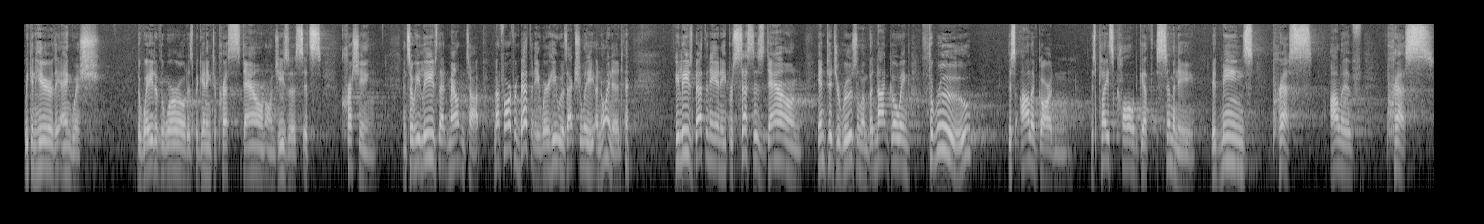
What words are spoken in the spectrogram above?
we can hear the anguish. The weight of the world is beginning to press down on Jesus. It's crushing. And so he leaves that mountaintop, not far from Bethany, where he was actually anointed. He leaves Bethany and he processes down into Jerusalem, but not going through this olive garden, this place called Gethsemane. It means press, olive press.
